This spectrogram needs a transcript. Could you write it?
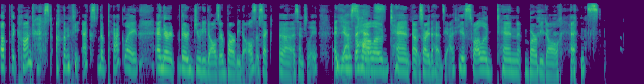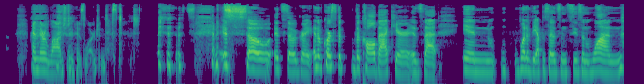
up the contrast on the X the backlight, and they're they're Judy dolls or Barbie dolls, uh, essentially. And he Yeah, has the heads. swallowed ten. Oh, sorry, the heads. Yeah, he has swallowed ten Barbie doll heads, and they're lodged in his large intestine. it's, it's so it's so great, and of course the the callback here is that in one of the episodes in season one,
